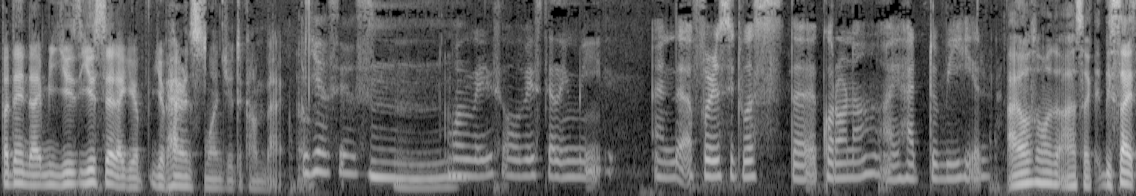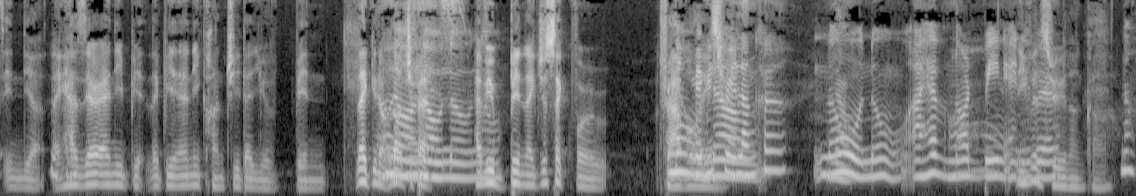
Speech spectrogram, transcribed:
but then i mean you you said like your your parents want you to come back no? Yes, yes. Mm. Always, always telling me. And uh, first, it was the corona. I had to be here. i also want to ask like besides india like has there any be, like been any country that you've been like you know no, not japan no, no, have no. you been like just like for traveling Maybe Sri Lanka. No, no, I have not been Oh. anywhere. even sri lanka No,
